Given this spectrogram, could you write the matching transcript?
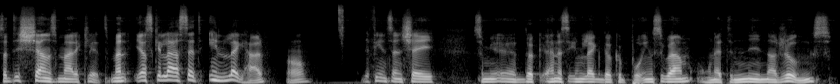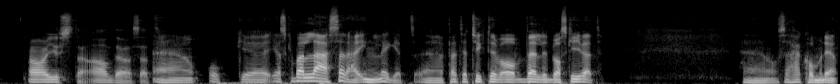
så det känns märkligt. Men jag ska läsa ett inlägg här. Ja. Det finns en tjej som dök, hennes inlägg dök upp på Instagram. Hon heter Nina Rungs. ja, just det. Ja, det har jag sett. Eh, och eh, jag ska bara läsa det här inlägget. Eh, för att jag tyckte det var väldigt bra skrivet. Eh, och så här kommer det.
